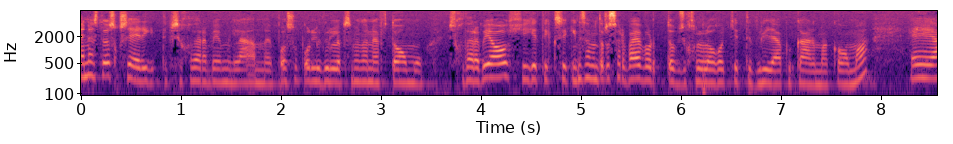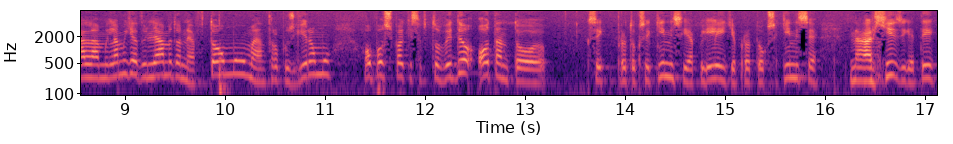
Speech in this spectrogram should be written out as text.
Ένας Θεός ξέρει για τι ψυχοθεραπεία μιλάμε, πόσο πολύ δούλεψα με τον εαυτό μου. Ψυχοθεραπεία όχι, γιατί ξεκίνησα με το survivor, τον ψυχολόγο και τη δουλειά που κάνουμε ακόμα. Ε, αλλά μιλάμε για δουλειά με τον εαυτό μου, με ανθρώπους γύρω μου. Όπως είπα και σε αυτό το βίντεο, όταν το ξε, πρωτοξεκίνησε η απειλή και πρωτοξεκίνησε να αρχίζει, γιατί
